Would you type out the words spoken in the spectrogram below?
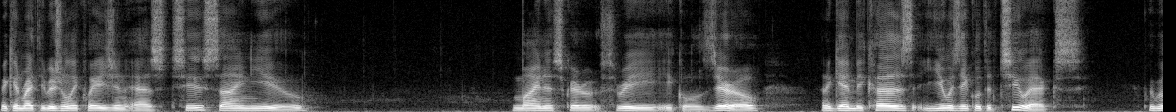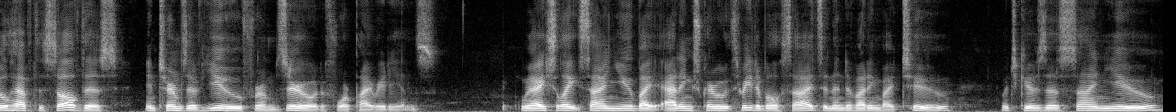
we can write the original equation as 2 sine u minus square root 3 equals 0. And again, because u is equal to 2x, we will have to solve this in terms of u from 0 to 4 pi radians. We isolate sine u by adding square root 3 to both sides and then dividing by 2, which gives us sine u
